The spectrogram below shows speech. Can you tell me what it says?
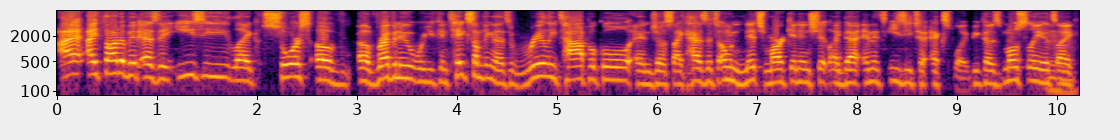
I, I thought of it as an easy like source of, of revenue where you can take something that's really topical and just like has its own niche market and shit like that and it's easy to exploit because mostly it's Mhm. like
